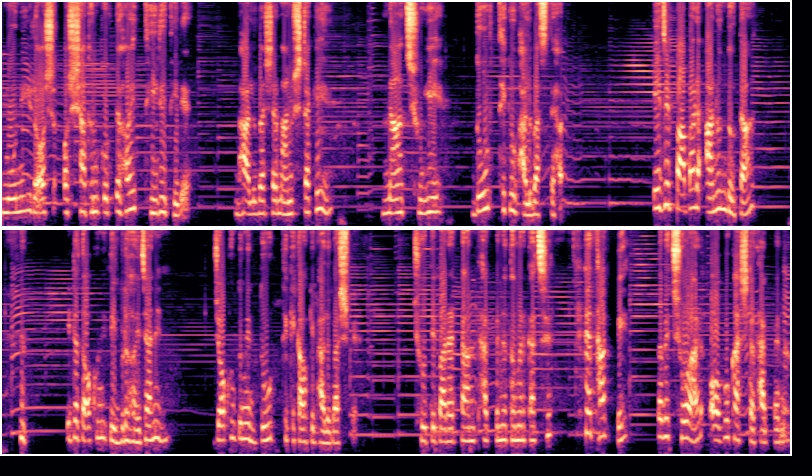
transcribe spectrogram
মনের রস অসাধন করতে হয় ধীরে ধীরে। ভালোবাসার মানুষটাকে না ছুঁয়ে দূর থেকেও ভালোবাসতে হয়। এই যে পাবার আনন্দটা এটা তখনই তীব্র হয়, জানেন? যখন তুমি দূর থেকে কাউকে ভালোবাসবে। ছুঁতে পারার টান থাকবে না তোমার কাছে? হ্যাঁ থাকবে, তবে ছোঁয়ার অবকাশটা থাকবে না।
